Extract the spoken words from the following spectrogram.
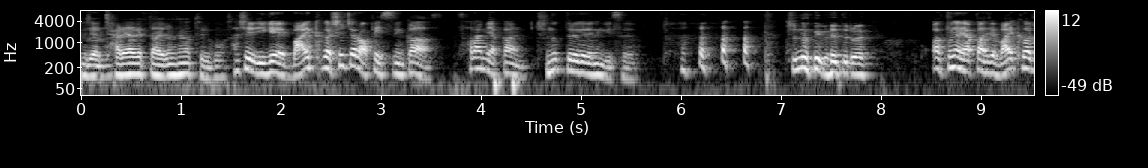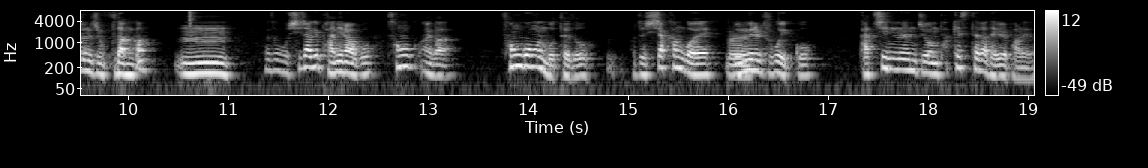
이제 음. 잘해야겠다 이런 생각 들고 사실 이게 마이크가 실제로 앞에 있으니까 사람이 약간 주눅 들게 되는 게 있어요. 주눅이 왜 들어요? 아, 그냥 약간 이제 마이크가 주는 좀 부담감? 음, 그래서 뭐 시작이 반이라고 성, 아, 그러니까 성공은 못해도 어쨌든 시작한 거에 네. 의미를 두고 있고 가치 있는 좀 팟캐스트가 되길 바래요.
